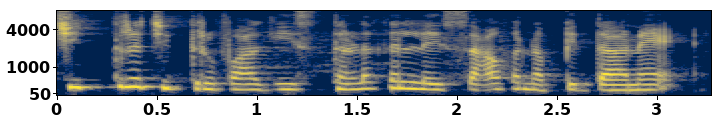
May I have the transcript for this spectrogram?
ಚಿತ್ರ ಚಿತ್ರವಾಗಿ ಸ್ಥಳದಲ್ಲೇ ಸಾವನ್ನಪ್ಪಿದ್ದಾನೆ.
